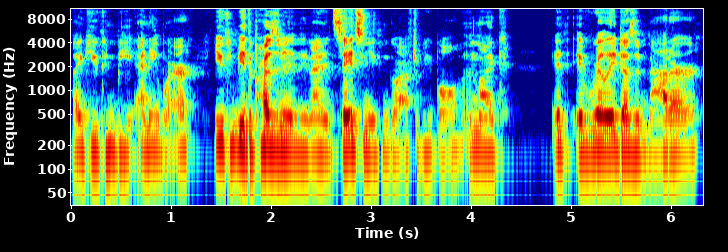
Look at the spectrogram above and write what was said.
Like you can be anywhere. You can be the president of the United States and you can go after people and like it, it really doesn't matter.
